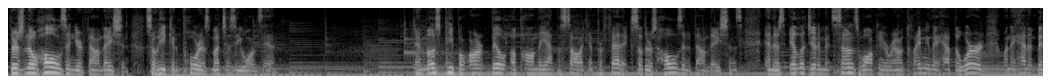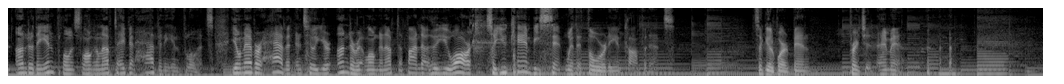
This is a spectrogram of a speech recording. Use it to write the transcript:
There's no holes in your foundation, so He can pour as much as He wants in. And most people aren't built upon the apostolic and prophetic. So there's holes in foundations, and there's illegitimate sons walking around claiming they have the word when they haven't been under the influence long enough to even have any influence. You'll never have it until you're under it long enough to find out who you are so you can be sent with authority and confidence. It's a good word, Ben. Preach it. Amen.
